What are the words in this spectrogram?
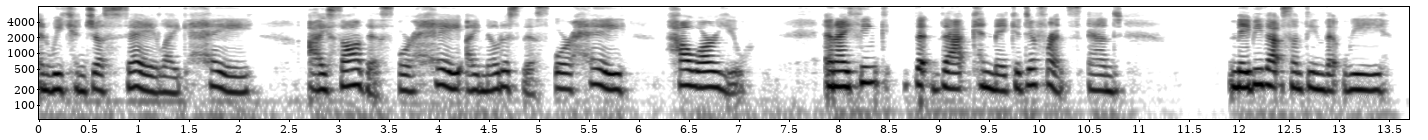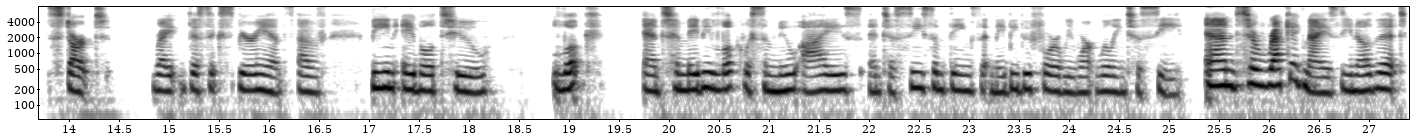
and we can just say, like, hey, I saw this, or hey, I noticed this, or hey, how are you? And I think that that can make a difference. And maybe that's something that we start, right? This experience of being able to look and to maybe look with some new eyes and to see some things that maybe before we weren't willing to see. And to recognize, you know, that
